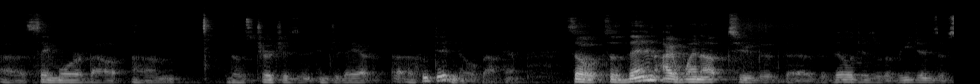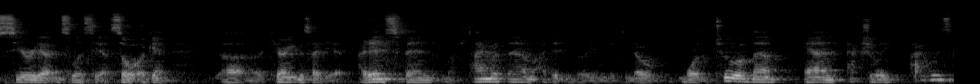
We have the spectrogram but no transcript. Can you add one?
uh, say more about um, those churches in, in Judea uh, who did know about him. So, so then I went up to the, the, the, villages or the regions of Syria and Cilicia. So again, uh, carrying this idea, I didn't spend much time with them. I didn't really even get to know more than two of them. And actually, I was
